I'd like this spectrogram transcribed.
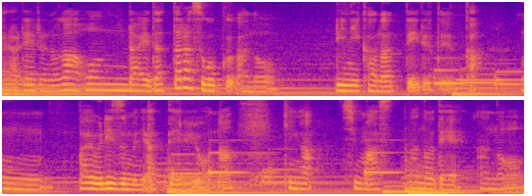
えられるのが本来だったらすごくあの理にかなっているというか、うん、バイオリズムに合っているような気がします。なのであの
